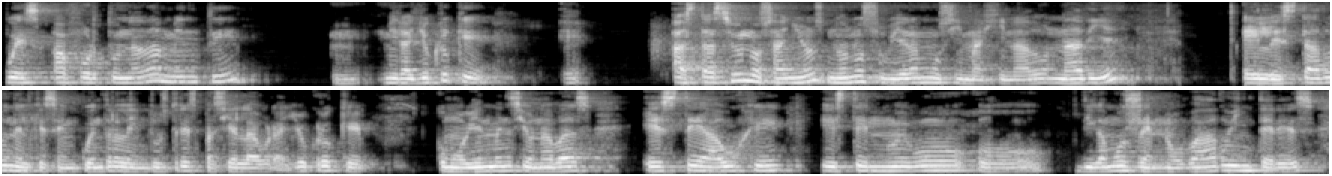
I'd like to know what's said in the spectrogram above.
Pues afortunadamente, mm, mira, yo creo que eh, hasta hace unos años no nos hubiéramos imaginado nadie el estado en el que se encuentra la industria espacial ahora. Yo creo que, como bien mencionabas, este auge, este nuevo o digamos renovado interés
